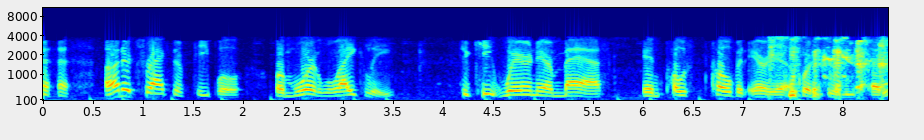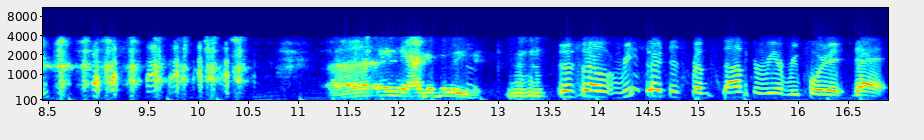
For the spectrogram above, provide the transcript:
unattractive people are more likely to keep wearing their mask in post-COVID area, according to a new study. Uh, yeah, I can believe it. Mm-hmm. So researchers from South Korea reported that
